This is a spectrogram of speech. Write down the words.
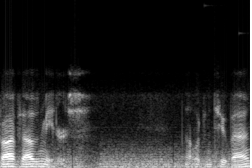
35,000 meters. Not looking too bad.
